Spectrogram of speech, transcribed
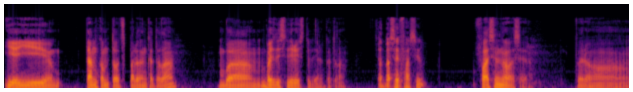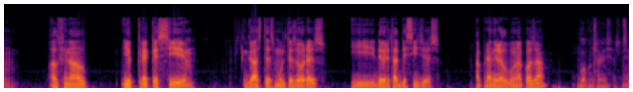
i allí, tant com tots parlen català, va, vaig decidir estudiar català. Et va ser fàcil? Fàcil no va ser, però al final jo crec que si gastes moltes hores i de veritat desitges aprendre alguna cosa, Ho aconsegueixes, no? sí.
